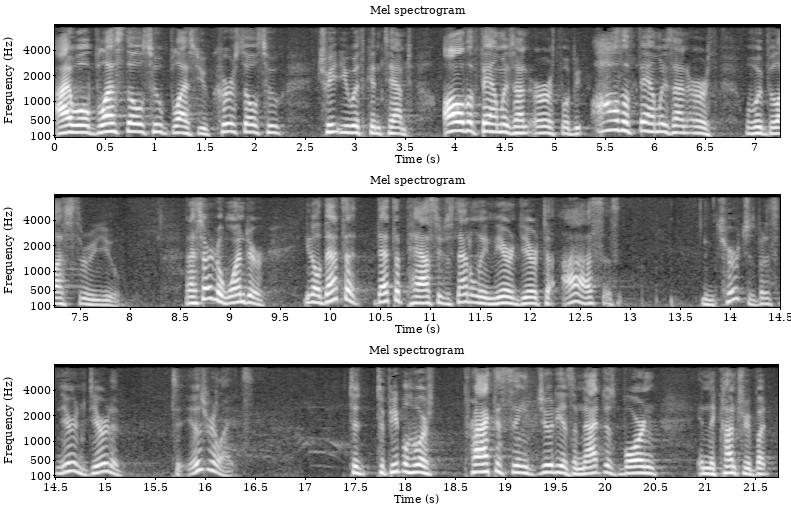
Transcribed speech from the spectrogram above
I will bless those who bless you, curse those who treat you with contempt. All the families on earth will be all the families on earth will be blessed through you. And I started to wonder, you know, that's a that's a passage that's not only near and dear to us in churches, but it's near and dear to, to Israelites, to, to people who are practicing Judaism, not just born in the country, but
